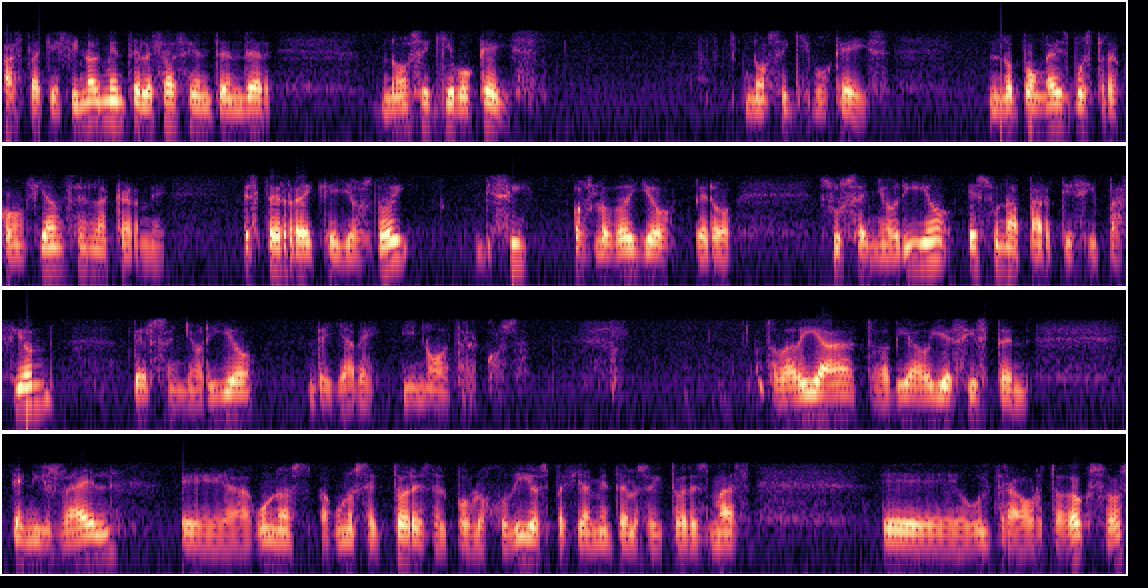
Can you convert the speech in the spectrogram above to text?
Hasta que finalmente les hace entender, no os equivoquéis, no os equivoquéis, no pongáis vuestra confianza en la carne. Este rey que yo os doy, sí, os lo doy yo, pero su señorío es una participación del señorío de Yahvé y no otra cosa. Todavía, todavía hoy existen en Israel eh, algunos, algunos sectores del pueblo judío, especialmente los sectores más eh, ultraortodoxos,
